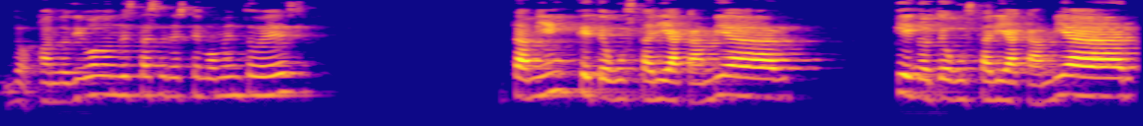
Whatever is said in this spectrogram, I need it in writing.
Cuando digo dónde estás en este momento es también qué te gustaría cambiar, que no te gustaría cambiar,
